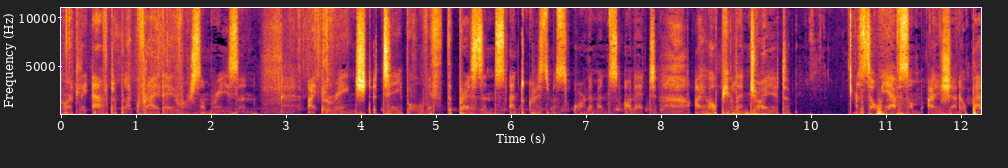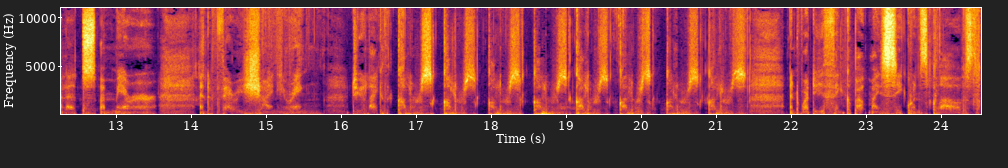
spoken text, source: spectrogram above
shortly after Black Friday, for some reason, I arranged a table with the presents and Christmas ornaments on it. I hope you'll enjoy it. So, we have some eyeshadow palettes, a mirror, and a very shiny ring. Do you like the colors? Colors, colors, colors, colors, colors, colors, colors. And what do you think about my sequins gloves?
